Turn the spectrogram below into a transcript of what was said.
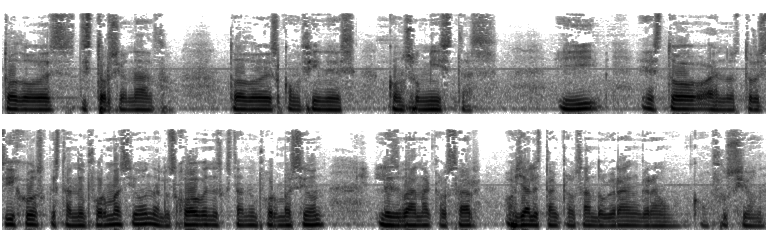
todo es distorsionado todo es con fines consumistas. Y esto a nuestros hijos que están en formación, a los jóvenes que están en formación, les van a causar o ya le están causando gran, gran confusión.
